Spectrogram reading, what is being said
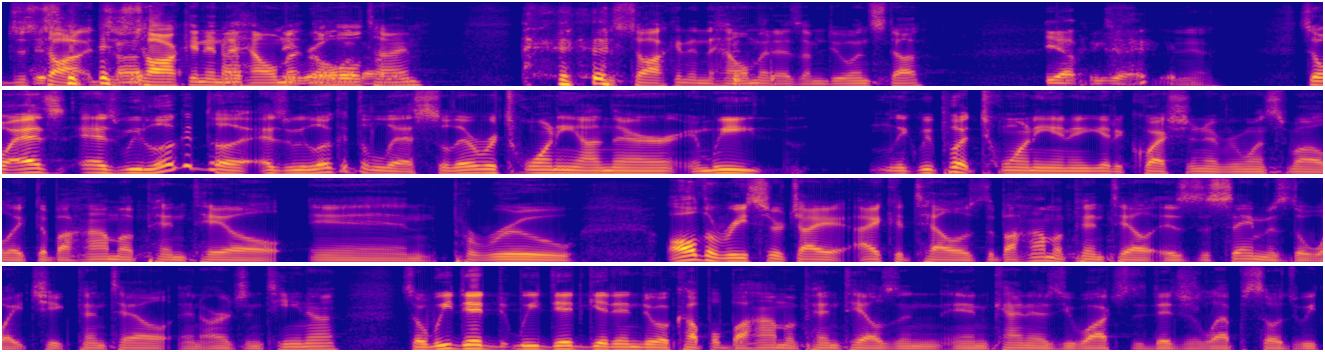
Just, talk, just talking in the helmet the whole time. just talking in the helmet as I'm doing stuff. Yep, exactly. Yeah. So as as we look at the as we look at the list, so there were 20 on there, and we like we put 20, and you get a question every once in a while, like the Bahama pintail in Peru. All the research I, I could tell is the Bahama pintail is the same as the white cheek pintail in Argentina. So we did we did get into a couple Bahama pintails, and, and kind of as you watch the digital episodes, we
